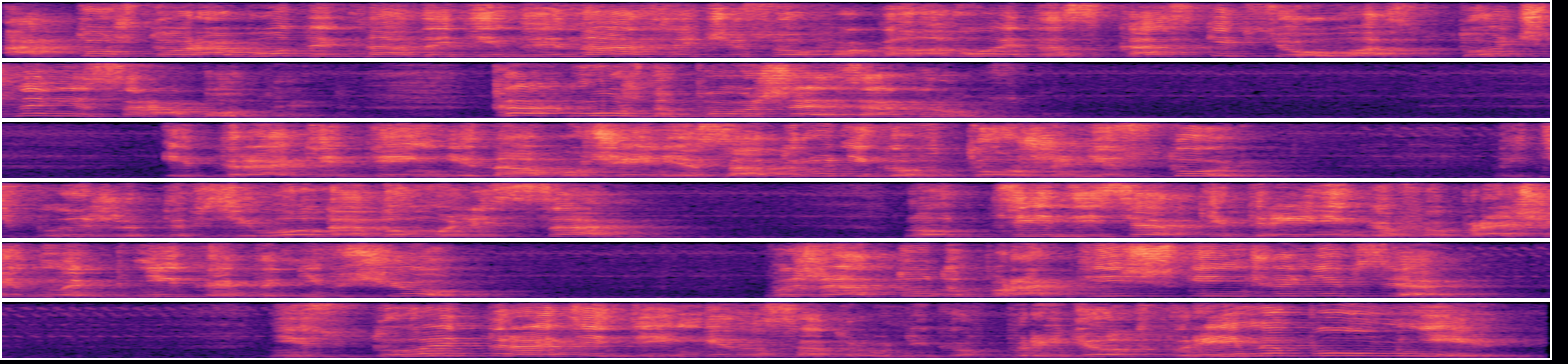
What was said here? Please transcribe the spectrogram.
А то, что работать надо не 12 часов, а головой, это сказки все, у вас точно не сработает. Как можно повышать загрузку? И тратить деньги на обучение сотрудников тоже не стоит. Ведь вы же до всего додумались сами. Ну, те десятки тренингов и прочитанных книг это не в счет. Вы же оттуда практически ничего не взяли. Не стоит тратить деньги на сотрудников. Придет время поумнее.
